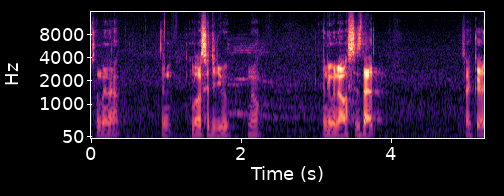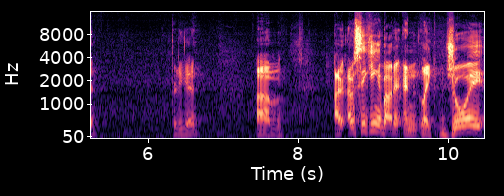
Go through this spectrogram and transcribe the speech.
something like that. Melissa, did you know? Anyone else? Is that, is that good? Pretty good. Um, I, I, was thinking about it, and like joy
